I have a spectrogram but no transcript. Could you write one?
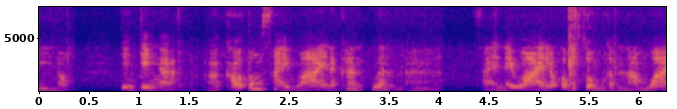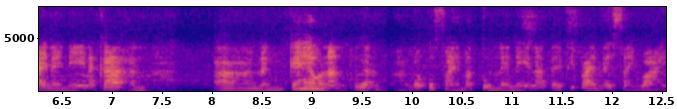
นี่เนาะจริงๆอะเขาต้องใส่ไวน์นะคะเพื่อนอ่าใส่ในไวน์แล้วก็ผสมกับน้ำไวน์ในนี้นะคะอันอ่าหนึ่งแก้วนั้นเพื่อนแล้วก็ใส่มาตุนในนี้นะแต่พี่ปายไม่ใส่ไวน์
